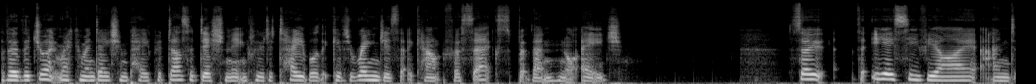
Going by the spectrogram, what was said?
although the joint recommendation paper does additionally include a table that gives ranges that account for sex but then not age. So, the EACVI and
